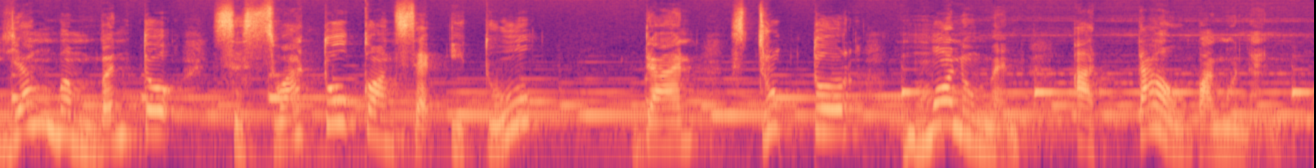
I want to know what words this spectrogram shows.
yang membentuk sesuatu konsep itu dan struktur monumen atau bangunan.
